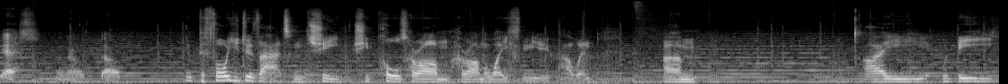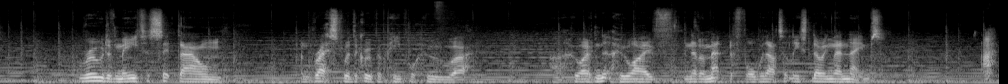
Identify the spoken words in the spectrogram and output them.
yes, and I'll I'll Before you do that, and she she pulls her arm her arm away from you, Alwyn. Um, I would be rude of me to sit down and rest with a group of people who uh, uh, who I've ne- who I've never met before without at least knowing their names. Ah,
